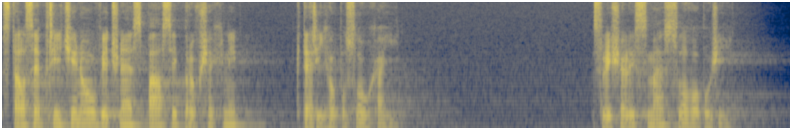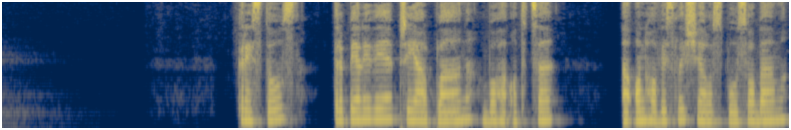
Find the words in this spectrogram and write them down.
stal se příčinou věčné spásy pro všechny, kteří ho poslouchají. Slyšeli jsme slovo Boží. Kristus trpělivě přijal plán Boha Otce a on ho vyslyšel způsobem,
